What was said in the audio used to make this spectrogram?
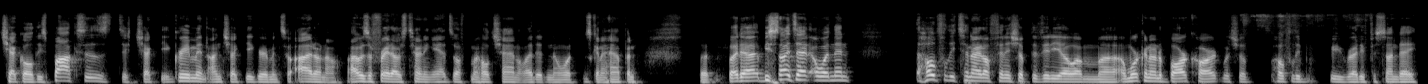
Check all these boxes to check the agreement, uncheck the agreement. So I don't know. I was afraid I was turning ads off my whole channel. I didn't know what was going to happen. But but uh, besides that, oh, and then hopefully tonight I'll finish up the video. I'm uh, I'm working on a bar cart, which will hopefully be ready for Sunday,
